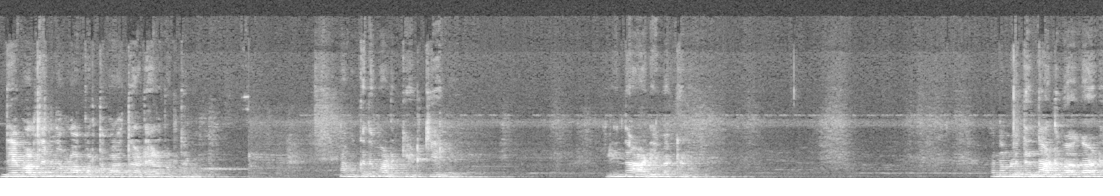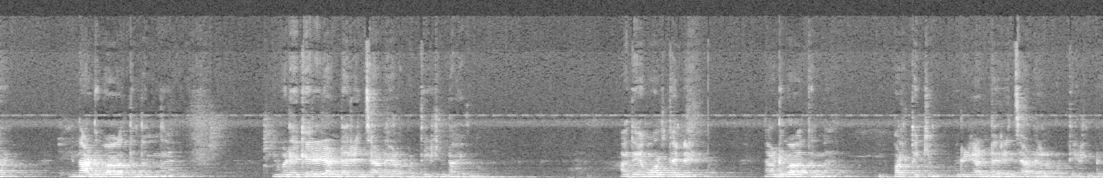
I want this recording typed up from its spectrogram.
ഇതേപോലെ തന്നെ നമ്മൾ അപ്പുറത്തെ ഭാഗത്ത് അടയാളപ്പെടുത്തണം. നമുക്കിത് മടക്കി അടിക്കുകയല്ലേ ഇനി നാടിയും വെക്കണം. അപ്പം നമ്മളിത് നടുഭാഗമാണ് ഈ നടുഭാഗത്ത് നിന്ന് ഇവിടേക്ക് ഒരു രണ്ടരഞ്ച് അടയാളപ്പെടുത്തിയിട്ടുണ്ടായിരുന്നു. അതേപോലെ തന്നെ നടുഭാഗത്ത് നിന്ന് ഇപ്പുറത്തേക്കും ഒരു രണ്ടരഞ്ച് അടയാളപ്പെടുത്തിയിട്ടുണ്ട്.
